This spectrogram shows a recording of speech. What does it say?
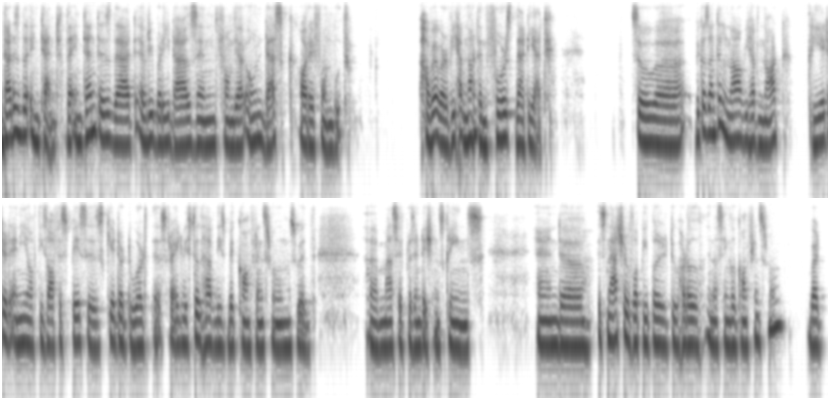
that is the intent. The intent is that everybody dials in from their own desk or a phone booth. However, we have not enforced that yet. So, uh, because until now, we have not created any of these office spaces catered towards this, right? We still have these big conference rooms with uh, massive presentation screens. And uh, it's natural for people to huddle in a single conference room. But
